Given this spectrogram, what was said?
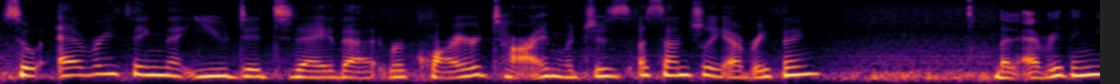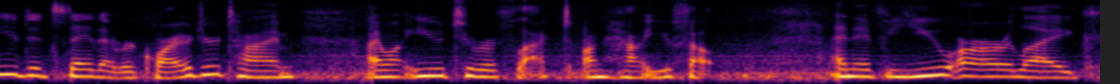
So, everything that you did today that required time, which is essentially everything, but everything you did today that required your time, I want you to reflect on how you felt. And if you are like,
